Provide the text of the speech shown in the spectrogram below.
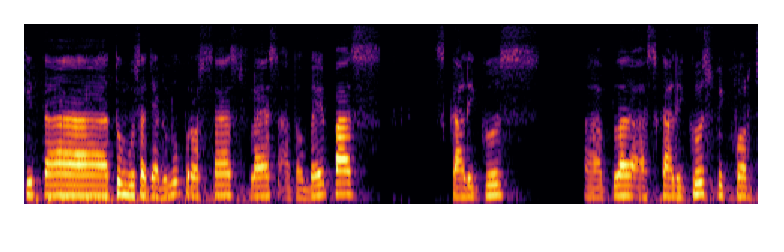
Kita tunggu saja dulu proses flash atau bypass sekaligus uh, sekaligus VIC 4G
